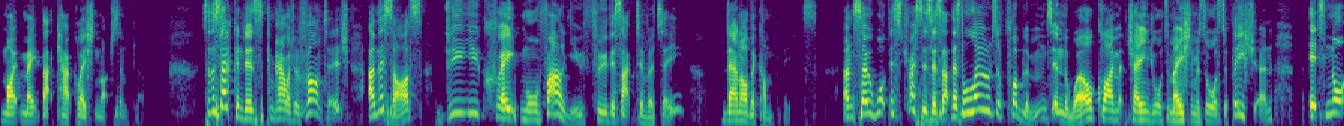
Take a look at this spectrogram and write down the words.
might make that calculation much simpler. So the second is comparative advantage. And this asks do you create more value through this activity than other companies? And so, what this stresses is that there's loads of problems in the world climate change, automation, resource depletion. It's not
